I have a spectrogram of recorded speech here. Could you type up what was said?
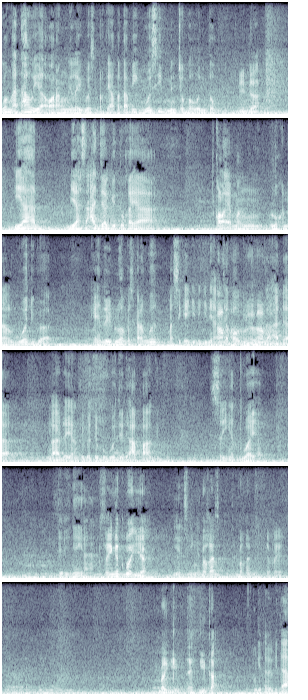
gue nggak tahu ya orang nilai gue seperti apa tapi gue sih mencoba untuk tidak. Ya biasa aja gitu kayak kalau emang lu kenal gue juga kayaknya dari dulu sampai sekarang gue masih kayak gini-gini aja kok gitu. nggak ada nggak ada yang tiba-tiba gue jadi apa gitu seingat gue ya. Jadinya ya saya ingat gue iya. Iya seingat bahkan bahkan siapa ya? Bagi eh Gita. Kita kita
